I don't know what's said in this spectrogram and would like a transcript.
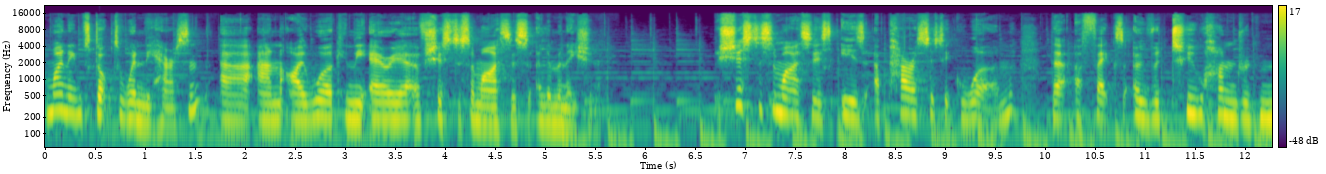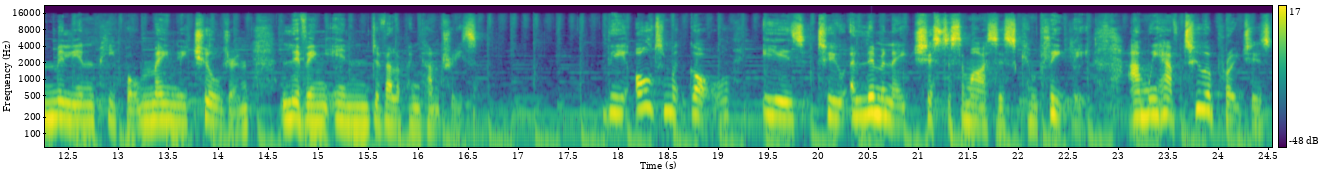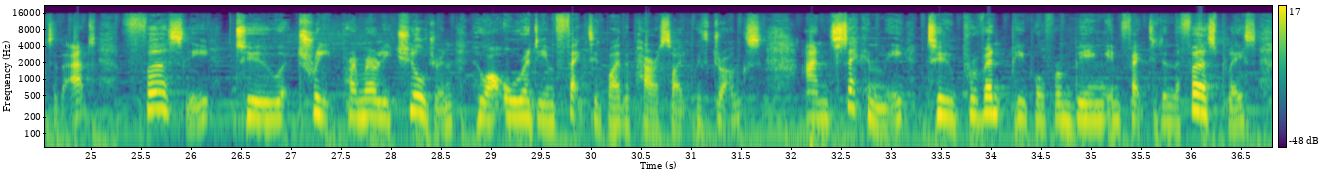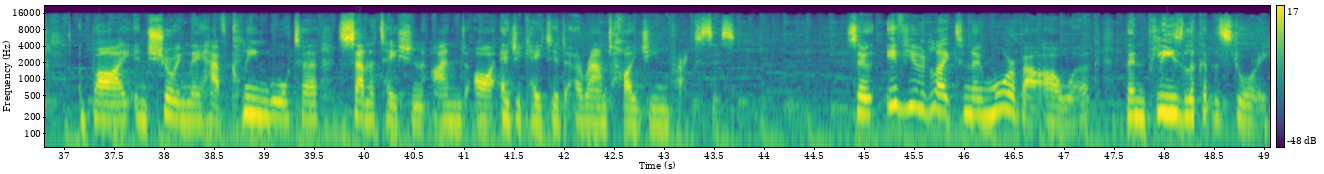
My name's Dr. Wendy Harrison, uh, and I work in the area of schistosomiasis elimination. Schistosomiasis is a parasitic worm that affects over 200 million people, mainly children, living in developing countries. The ultimate goal is to eliminate schistosomiasis completely, and we have two approaches to that. Firstly, to treat primarily children who are already infected by the parasite with drugs, and secondly, to prevent people from being infected in the first place by ensuring they have clean water, sanitation, and are educated around hygiene practices. So if you would like to know more about our work, then please look at the story.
